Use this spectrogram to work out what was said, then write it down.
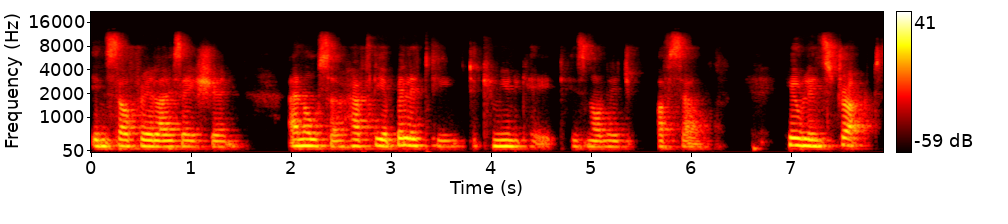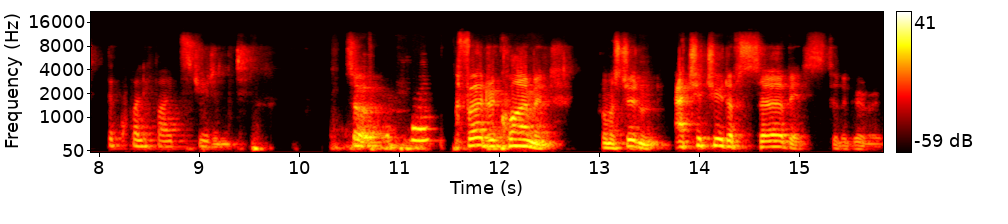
in self realization and also have the ability to communicate his knowledge of self. He will instruct the qualified student. So, third requirement from a student attitude of service to the guru.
